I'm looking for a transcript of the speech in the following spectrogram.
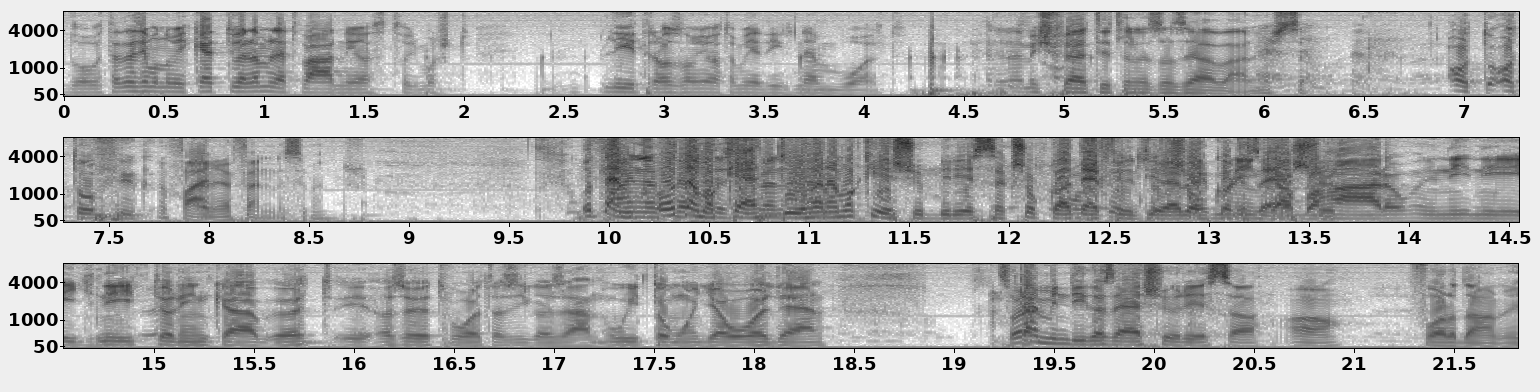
dolgot. Tehát ezért mondom, hogy kettővel nem lehet várni azt, hogy most létrehozom olyat, ami eddig nem volt. De nem is feltétlenül ez az elvárás. Att, attól függ, A Final Fantasy-ben is. Ott nem, Final ott nem a kettő, nem. hanem a későbbi részek sokkal definitívebbek, mint az inkább első. a három, né- négy, négytől inkább öt, az öt volt az igazán új Tomodja Olden. Szóval nem mindig az első rész a, a forradalmi.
